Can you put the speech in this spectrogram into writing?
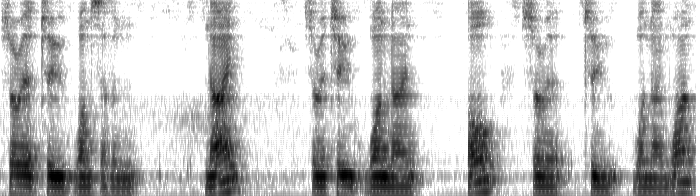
Surah 2179, Surah 2190, Surah 2191,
